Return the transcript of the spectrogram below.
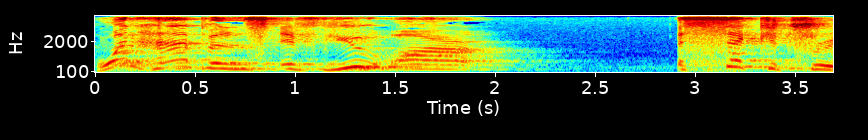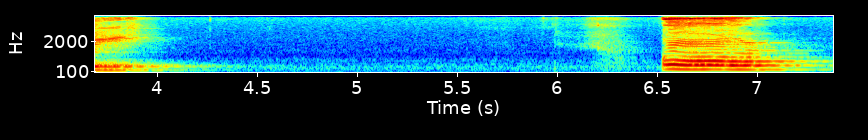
What happens if you are a secretary or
